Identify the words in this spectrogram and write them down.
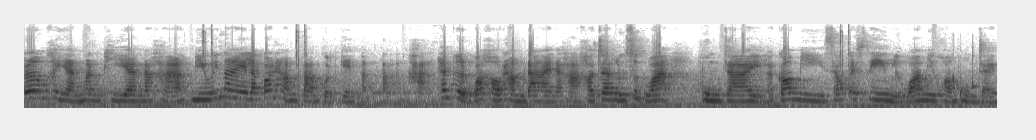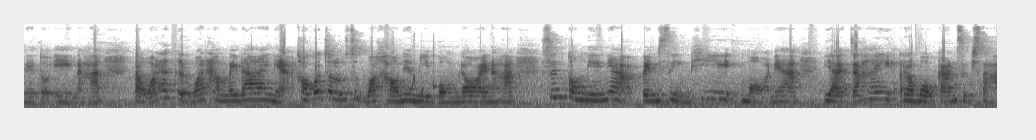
เริ่มขยันหมั่นเพียรนะคะ มีวินัยแล้วก็ทำตามกฎเกณฑ์ต่างๆ ค่ะ ถ้าเกิดว่าเขาทำได้นะคะ เขาจะรู้สึกว่าภูมิใจแล้วก็มี self esteem หรือว่ามีความภูมิใจในตัวเองนะคะ แต่ว่าถ้าเกิดว่าทำไม่ได้เนี่ยเขาก็จะรู้สึกว่าเขาเนี่ยมีปมด้อยนะคะ ซึ่งตรงนี้เนี่ยเป็นสิ่งที่หมอเนี่ยอยากจะให้ระบบการศึกษา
